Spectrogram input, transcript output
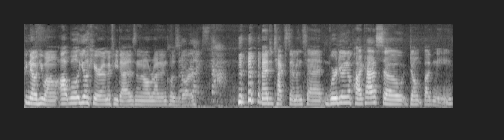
No, he won't. Uh, well, you'll hear him if he does, and then I'll run and close the door. I had to text him and said, "We're doing a podcast, so don't bug me."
